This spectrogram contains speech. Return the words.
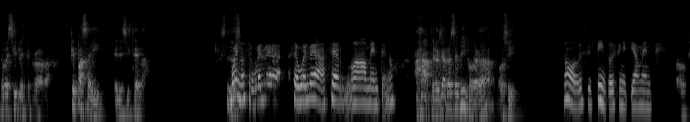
no me sirve este programa. ¿Qué pasa ahí en el sistema? Los- Bueno, se vuelve, a- se vuelve a hacer nuevamente, ¿no? Ajá, pero ya no es el mismo, ¿verdad? ¿O sí? No, es distinto, definitivamente. Ok,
